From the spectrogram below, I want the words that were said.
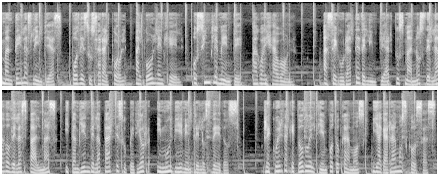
Manténlas limpias, puedes usar alcohol, alcohol en gel, o simplemente, agua y jabón. Asegúrate de limpiar tus manos del lado de las palmas, y también de la parte superior, y muy bien entre los dedos. Recuerda que todo el tiempo tocamos, y agarramos cosas.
